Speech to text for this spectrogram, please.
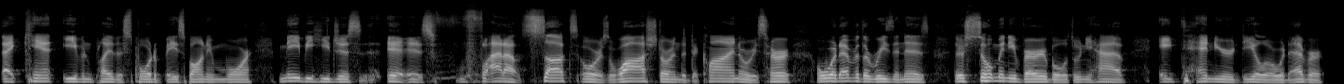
that can't even play the sport of baseball anymore. Maybe he just is flat out sucks or is washed or in the decline or he's hurt or whatever the reason is. There's so many variables when you have a 10 year deal or whatever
